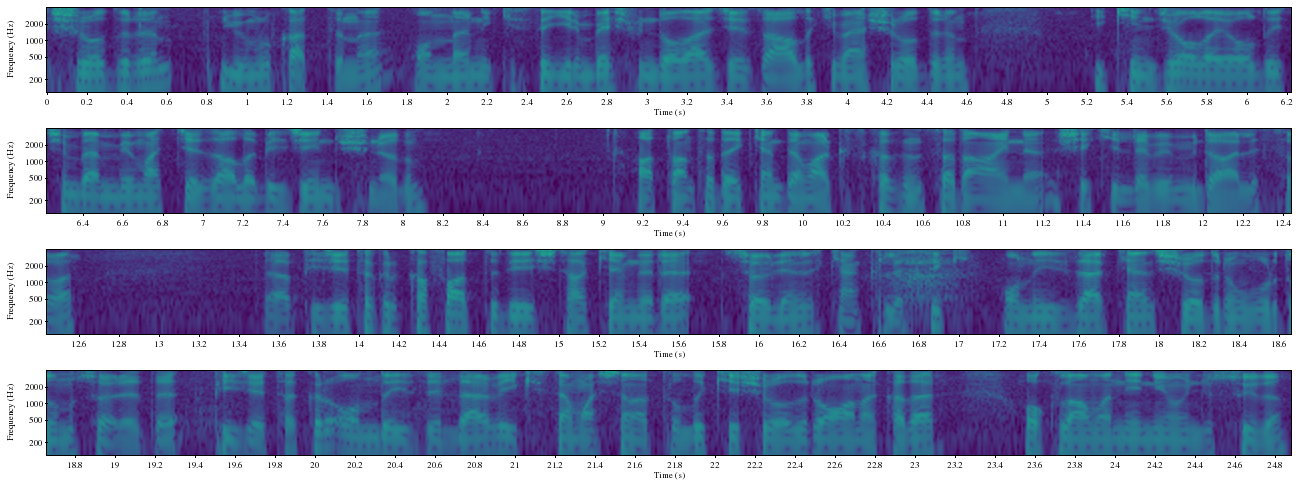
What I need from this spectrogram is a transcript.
Schroeder'ın yumruk attığını, onların ikisi de 25 bin dolar ceza aldı ki ben Schroeder'ın ikinci olay olduğu için ben bir maç ceza alabileceğini düşünüyordum. Atlanta'dayken Demarcus Cousins'a da aynı şekilde bir müdahalesi var. Ya PJ Tucker kafa attı diye işte hakemlere söylenirken klasik. Onu izlerken Schroeder'ın vurduğunu söyledi PJ Tucker. Onu da izlediler ve ikisi de maçtan atıldı ki Schroeder o ana kadar Oklahoma'nın en iyi oyuncusuydu.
